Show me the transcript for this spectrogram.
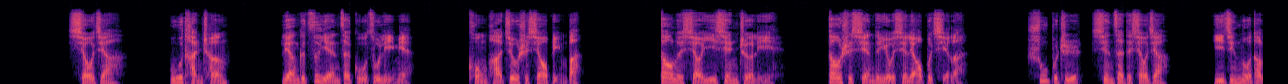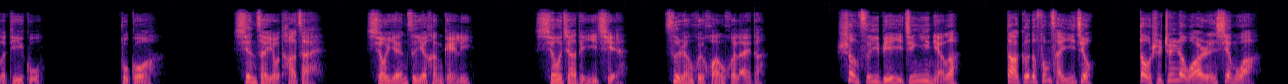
萧家。”乌坦城两个字眼在古族里面，恐怕就是笑柄吧。到了小医仙这里，倒是显得有些了不起了。殊不知，现在的萧家已经落到了低谷。不过，现在有他在，小妍子也很给力，萧家的一切自然会还回来的。上次一别已经一年了，大哥的风采依旧，倒是真让我二人羡慕啊。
